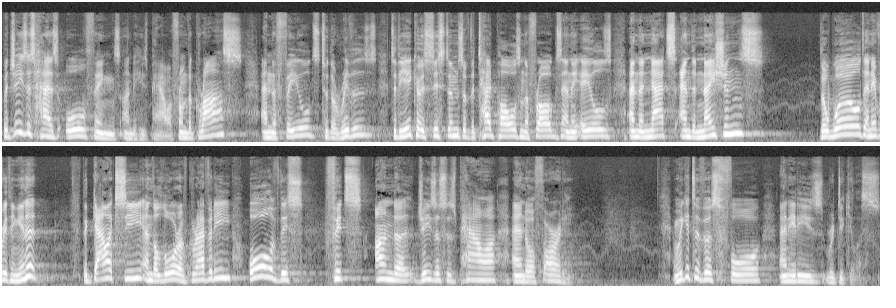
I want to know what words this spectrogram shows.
But Jesus has all things under his power, from the grass and the fields to the rivers, to the ecosystems of the tadpoles and the frogs and the eels and the gnats and the nations, the world and everything in it the galaxy and the law of gravity, all of this fits under Jesus' power and authority. And we get to verse 4, and it is ridiculous.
